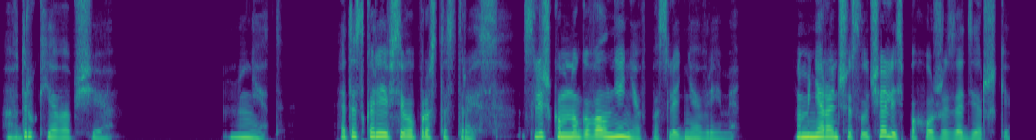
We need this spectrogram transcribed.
А вдруг я вообще... Нет. Это, скорее всего, просто стресс. Слишком много волнения в последнее время. У меня раньше случались похожие задержки.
